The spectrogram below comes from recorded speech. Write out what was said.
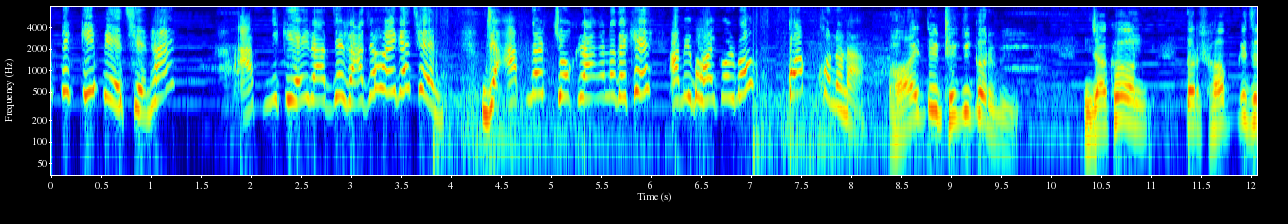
আপনি কি পেয়েছেন হ্যাঁ? আপনি কি এই রাজ্যের রাজা হয়ে গেছেন? যে আপনার চোখ রাঙানো দেখে আমি ভয় করব? কখনো না। হয় তুই ঠিকই করবি। যখন তোর সব কিছু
